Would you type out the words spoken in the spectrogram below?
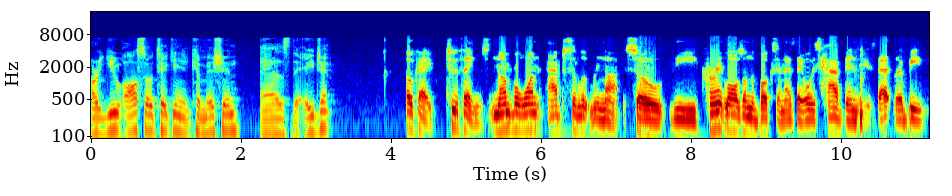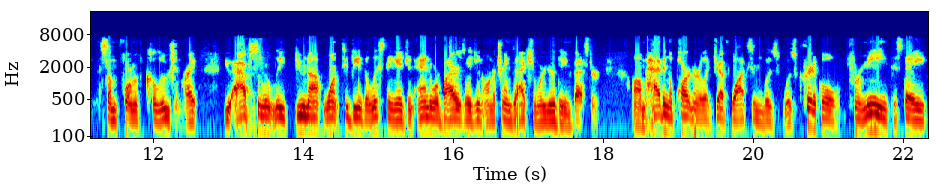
are you also taking a commission as the agent? Okay, two things. Number one, absolutely not. So the current laws on the books, and as they always have been, is that there'd be some form of collusion, right? You absolutely do not want to be the listing agent and or buyer's agent on a transaction where you're the investor. Um, having a partner like Jeff Watson was was critical for me to stay,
